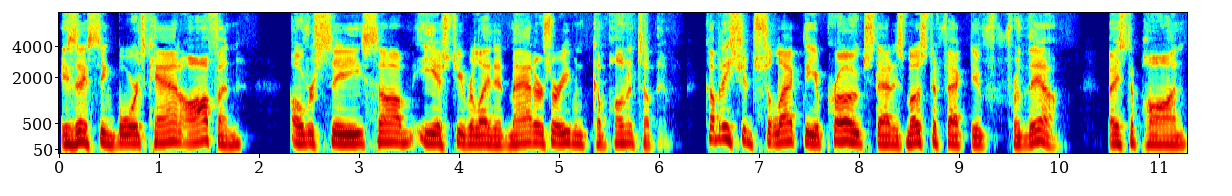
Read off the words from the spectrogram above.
Existing boards can often oversee some ESG related matters or even components of them. Companies should select the approach that is most effective for them based upon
